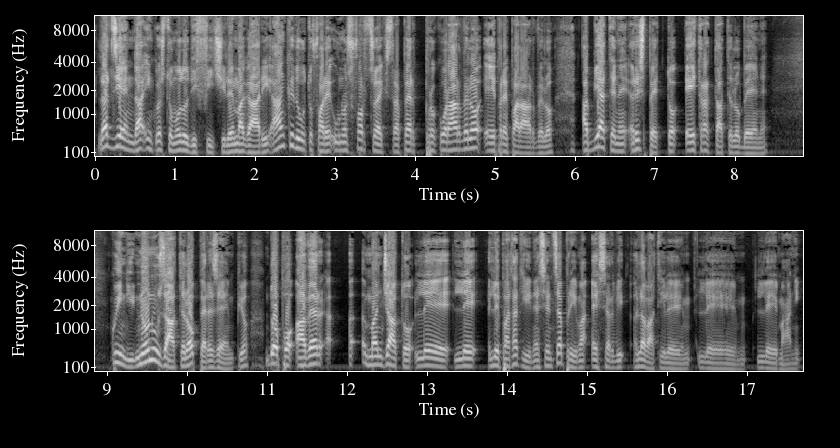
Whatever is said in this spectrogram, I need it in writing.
L'azienda, in questo modo difficile, magari ha anche dovuto fare uno sforzo extra per procurarvelo e prepararvelo. Abbiatene rispetto e trattatelo bene. Quindi non usatelo, per esempio, dopo aver eh, mangiato le, le, le patatine senza prima esservi lavati le, le mani.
